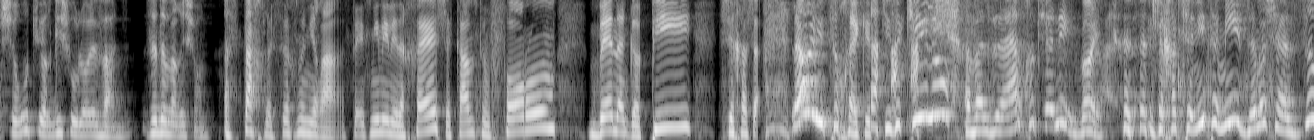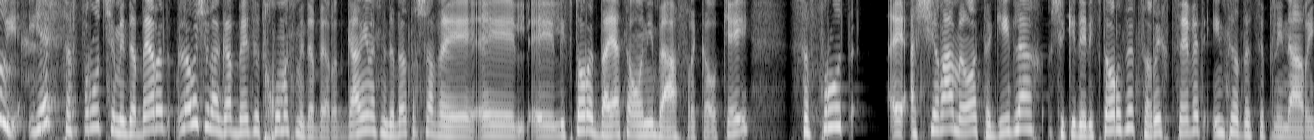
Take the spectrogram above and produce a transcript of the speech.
שירות שהוא ירגיש שהוא לא לבד. זה דבר ראשון. אז תכלס, איך זה נראה? תתני לי לנחש, הקמתם פורום בין אגפי, שחשב... למה אני צוחקת? כי זה כאילו... אבל זה היה אז חדשני, בואי. זה חדשני תמיד, זה מה שהזוי. יש ספרות שמדברת, לא משנה אגב באיזה תחום את מדברת, גם אם את מדברת עכשיו אה, אה, אה, לפתור את בעיית העוני באפריקה, אוקיי? ספרות אה, עשירה מאוד תגיד לך שכדי לפתור את זה צריך צוות אינטרדיסציפלינרי.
